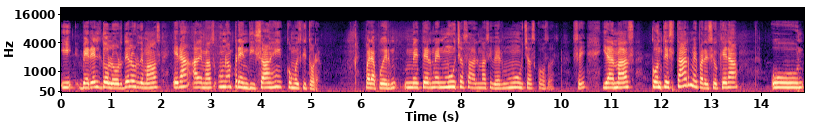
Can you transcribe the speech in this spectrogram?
y ver el dolor de los demás era además un aprendizaje como escritora para poder meterme en muchas almas y ver muchas cosas, ¿sí? Y además contestar me pareció que era un,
